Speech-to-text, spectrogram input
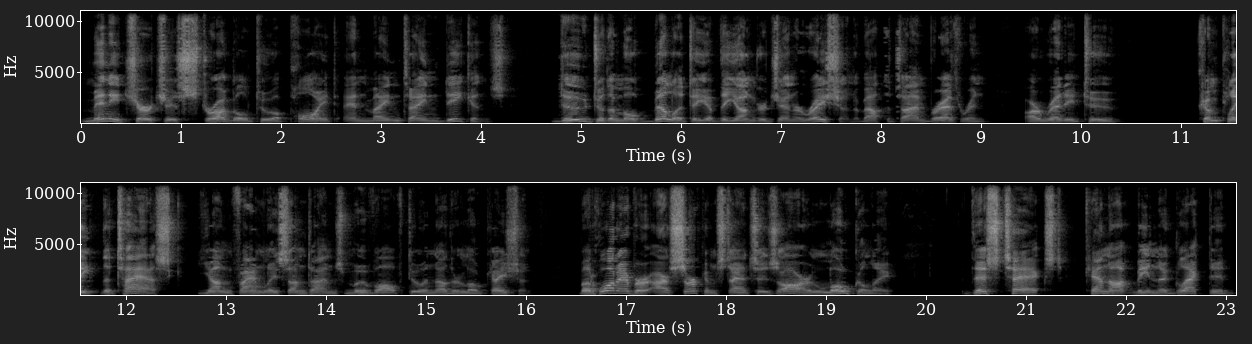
Many churches struggle to appoint and maintain deacons due to the mobility of the younger generation. About the time brethren are ready to complete the task, young families sometimes move off to another location. But whatever our circumstances are locally, this text cannot be neglected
